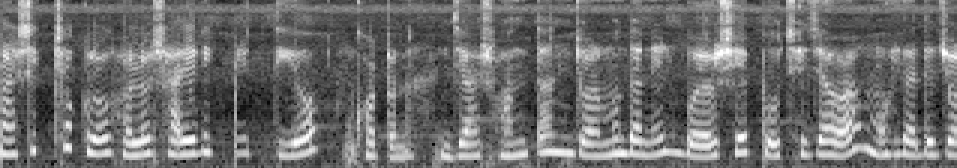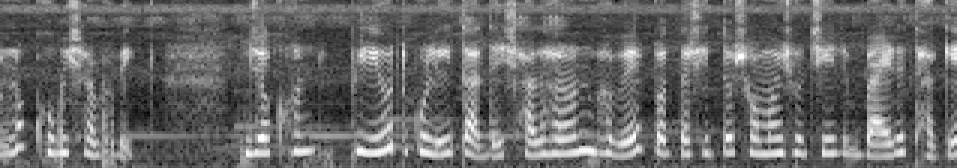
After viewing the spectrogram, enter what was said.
মাসিক চক্র হলো শারীরিক বৃত্তীয় ঘটনা, যা সন্তান জন্মদানের বয়সে পৌঁছে যাওয়া মহিলাদের জন্য খুবই স্বাভাবিক। যখন পিরিয়ডগুলি তাদের সাধারণভাবে প্রত্যাশিত সময়সূচির বাইরে থাকে,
